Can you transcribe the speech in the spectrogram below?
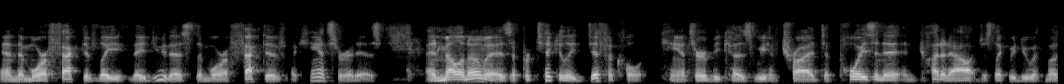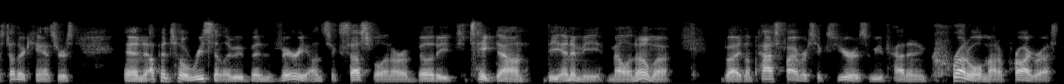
And the more effectively they do this, the more effective a cancer it is. And melanoma is a particularly difficult cancer because we have tried to poison it and cut it out, just like we do with most other cancers. And up until recently, we've been very unsuccessful in our ability to take down the enemy, melanoma. But in the past five or six years, we've had an incredible amount of progress.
